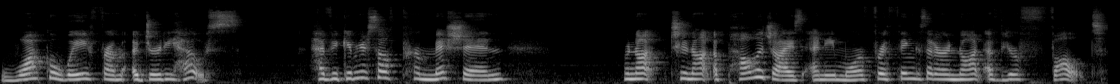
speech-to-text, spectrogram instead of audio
walk away from a dirty house? Have you given yourself permission for not to not apologize anymore for things that are not of your fault?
